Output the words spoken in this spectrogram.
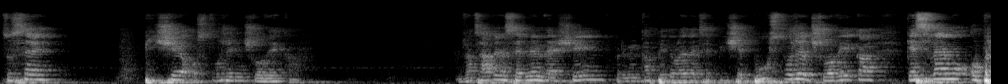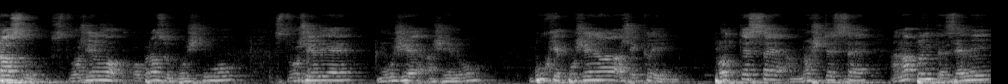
co se píše o stvoření člověka. V 27. verši, v první kapitole, tak se píše, Bůh stvořil člověka ke svému obrazu. Stvořil ho k obrazu božímu, stvořil je muže a ženu. Bůh je poženal a řekl jim, ploďte se a množte se a naplňte zemi,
